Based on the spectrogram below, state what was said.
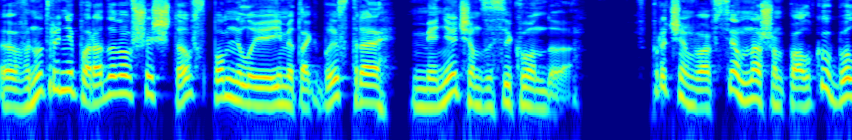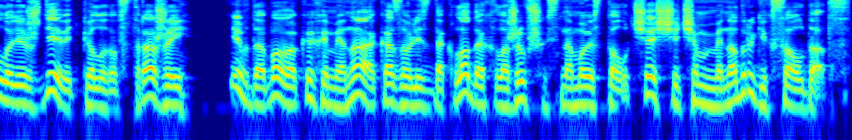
внутренне порадовавшись, что вспомнил ее имя так быстро, менее чем за секунду. Впрочем, во всем нашем полку было лишь девять пилотов-стражей, и вдобавок их имена оказывались в докладах, ложившихся на мой стол чаще, чем имена других солдат.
